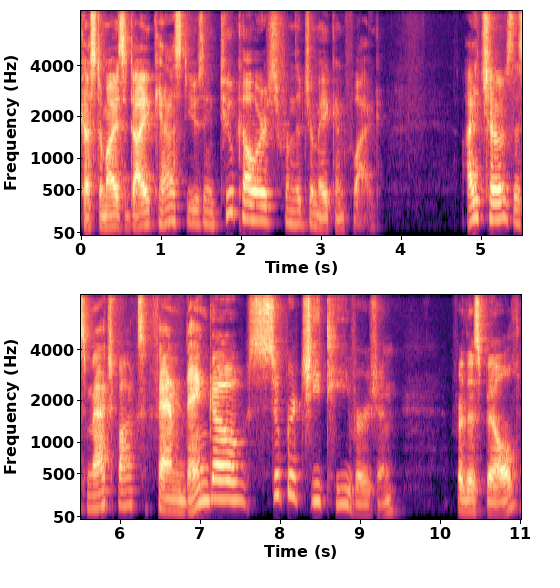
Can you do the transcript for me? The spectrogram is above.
customize a diecast using two colors from the Jamaican flag. I chose this Matchbox Fandango Super GT version for this build.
